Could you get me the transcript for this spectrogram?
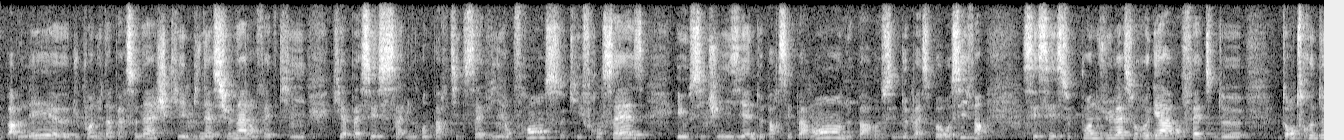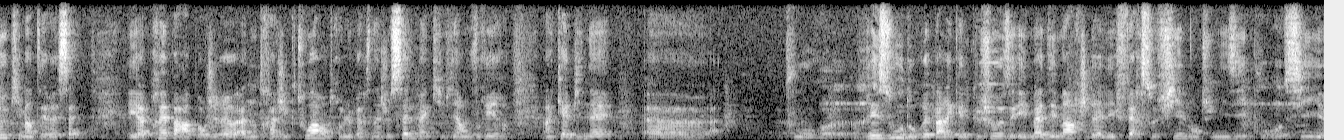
parler euh, du point de vue d'un personnage qui est binational en fait, qui, a passé une grande partie de sa vie en France, qui est française et aussi tunisienne de par ses parents, de par ses deux passeports aussi. Enfin, c'est ce point de vue-là, ce regard en fait d'entre-deux qui m'intéressait. Et après, par rapport à nos trajectoires entre le personnage de Selma qui vient ouvrir un cabinet euh, pour résoudre ou réparer quelque chose et ma démarche d'aller faire ce film en Tunisie pour aussi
